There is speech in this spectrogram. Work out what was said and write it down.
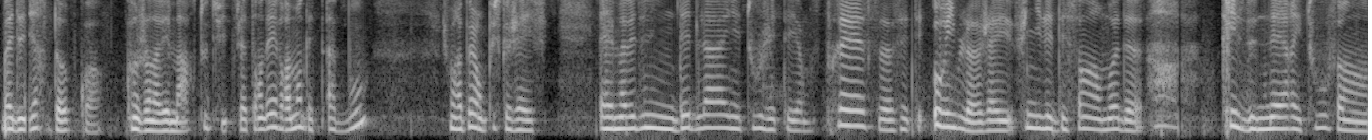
bah, de dire stop quoi. Quand j'en avais marre tout de suite, j'attendais vraiment d'être à bout. Je me rappelle en plus que j'avais, elle m'avait donné une deadline et tout, j'étais en stress, c'était horrible. J'avais fini les dessins en mode oh, crise de nerfs et tout. Enfin,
